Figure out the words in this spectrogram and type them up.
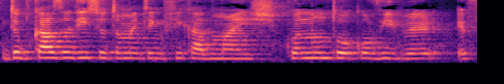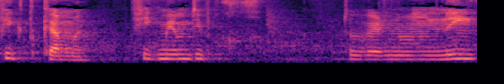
Então, por causa disso, eu também tenho ficado mais. Quando não estou a conviver, eu fico de cama. Fico mesmo tipo. Estou a ver, não, nem.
